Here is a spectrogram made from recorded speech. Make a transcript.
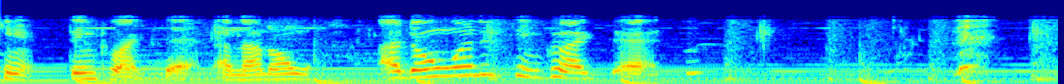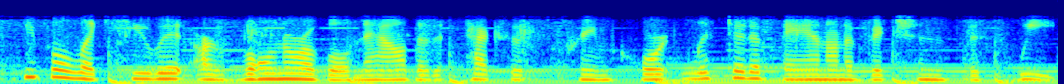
can't think like that. And I don't I don't want to think like that. People like Hewitt are vulnerable now that the Texas Supreme Court lifted a ban on evictions this week.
